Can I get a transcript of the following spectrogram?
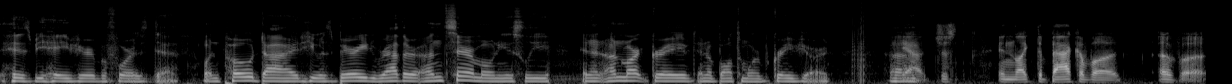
his behavior before his death. When Poe died, he was buried rather unceremoniously in an unmarked grave in a Baltimore graveyard. Uh, yeah, just in like the back of a of a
